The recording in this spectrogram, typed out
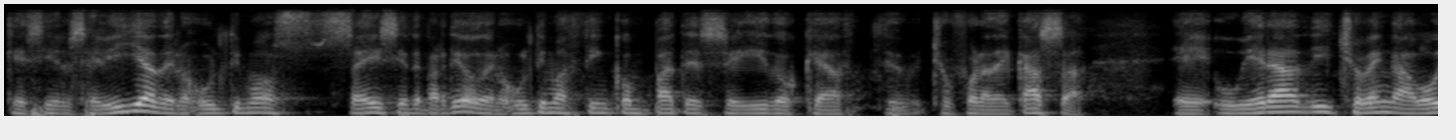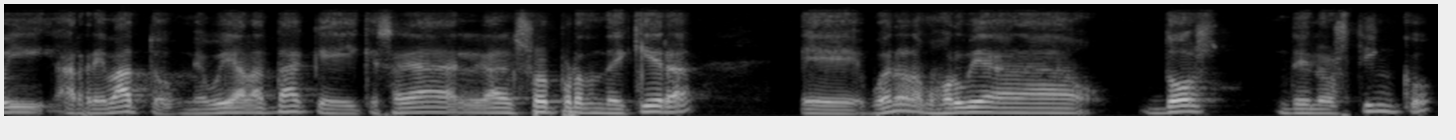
que, si el Sevilla de los últimos seis, siete partidos, de los últimos cinco empates seguidos que ha hecho fuera de casa, eh, hubiera dicho, venga, voy a rebato, me voy al ataque y que salga el, el sol por donde quiera, eh, bueno, a lo mejor hubiera ganado dos de los cinco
